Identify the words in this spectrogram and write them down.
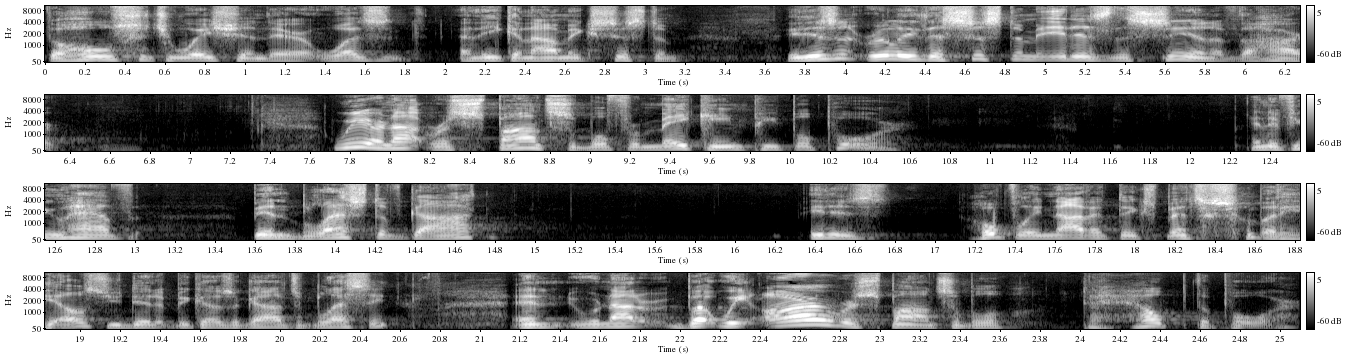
the whole situation there. It wasn't an economic system. It isn't really the system, it is the sin of the heart. We are not responsible for making people poor. And if you have been blessed of God, it is hopefully not at the expense of somebody else. You did it because of God's blessing. And we're not, but we are responsible to help the poor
